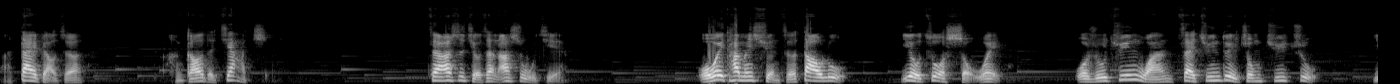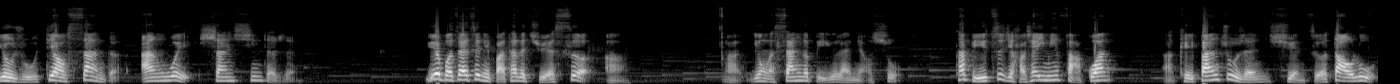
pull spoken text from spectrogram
啊，代表着很高的价值。在二十九章二十五节，我为他们选择道路，又做守卫。我如君王在军队中居住，又如吊丧的安慰伤心的人。约伯在这里把他的角色啊啊用了三个比喻来描述，他比喻自己好像一名法官啊，可以帮助人选择道路、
